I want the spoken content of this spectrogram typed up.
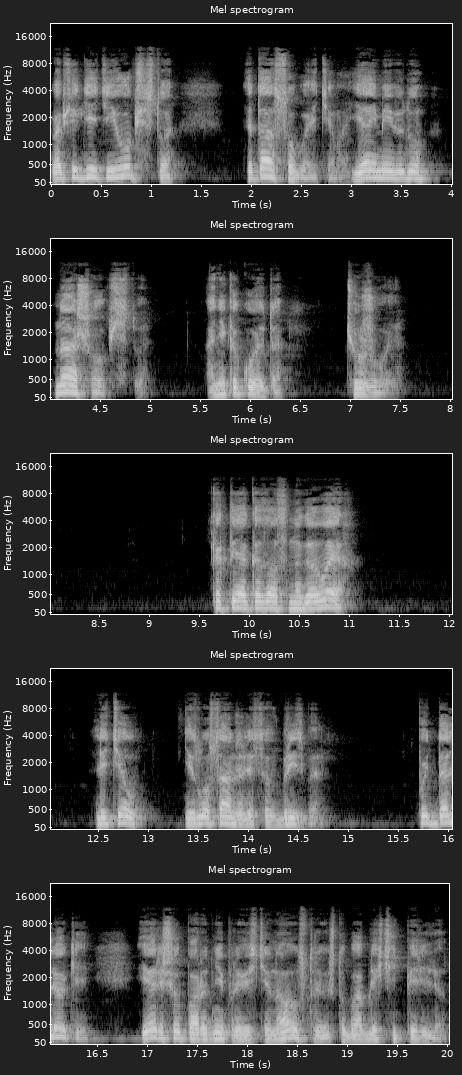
Вообще дети и общество – это особая тема. Я имею в виду наше общество, а не какое-то чужое. Как-то я оказался на Гавайях, летел из Лос-Анджелеса в Брисбен. Путь далекий, я решил пару дней провести на острове, чтобы облегчить перелет.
